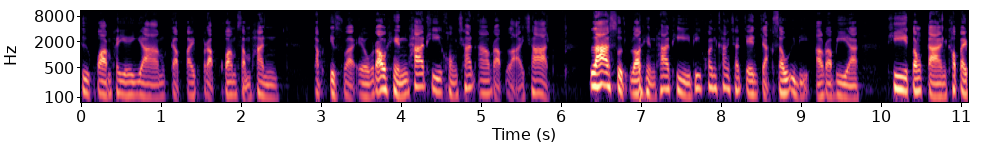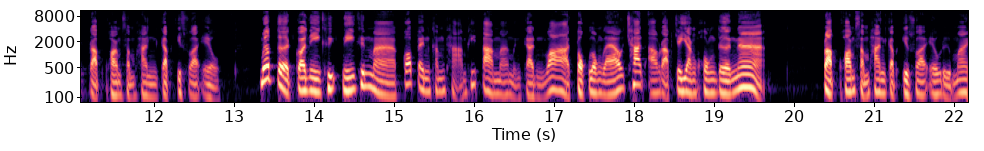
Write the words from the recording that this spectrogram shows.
คือความพยายามกลับไปปรับความสัมพันธ์กับอิสราเอล เราเห็นท่าทีของชาติอาหรับหลายชาติ ล่าสุดเราเห็นท่าทีที่ค่อนข้างชัดเจนจากซาอุดิอาระเบียที่ต้องการเข้าไปปรับความสัมพันธ์กับอิสราเอล เมื่อเกิดกรณีนี้ขึ้นมาก็เป็นคำถามที่ตามมาเหมือนกันว่าตกลงแล้วชาติอาหรับจะยังคงเดินหน้า ปรับความสัมพันธ์กับอิสราเอลหรือไม่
